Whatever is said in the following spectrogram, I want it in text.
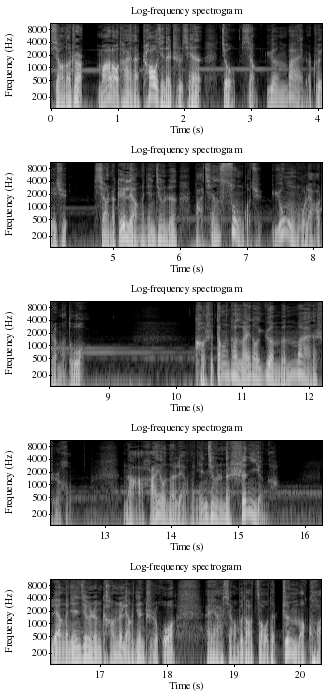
想到这儿。马老太太抄起那纸钱，就向院外边追去，想着给两个年轻人把钱送过去，用不了这么多。可是当他来到院门外的时候，哪还有那两个年轻人的身影啊？两个年轻人扛着两件纸活，哎呀，想不到走得这么快，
